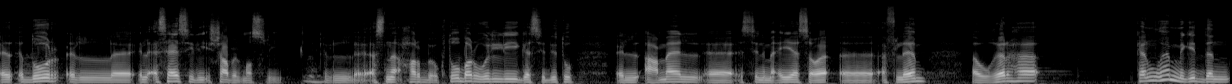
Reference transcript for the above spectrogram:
الدور ال- الأساسي للشعب المصري ال- أثناء حرب أكتوبر واللي جسدته الأعمال آه، السينمائية سواء آه، أفلام أو غيرها. كان مهم جدا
